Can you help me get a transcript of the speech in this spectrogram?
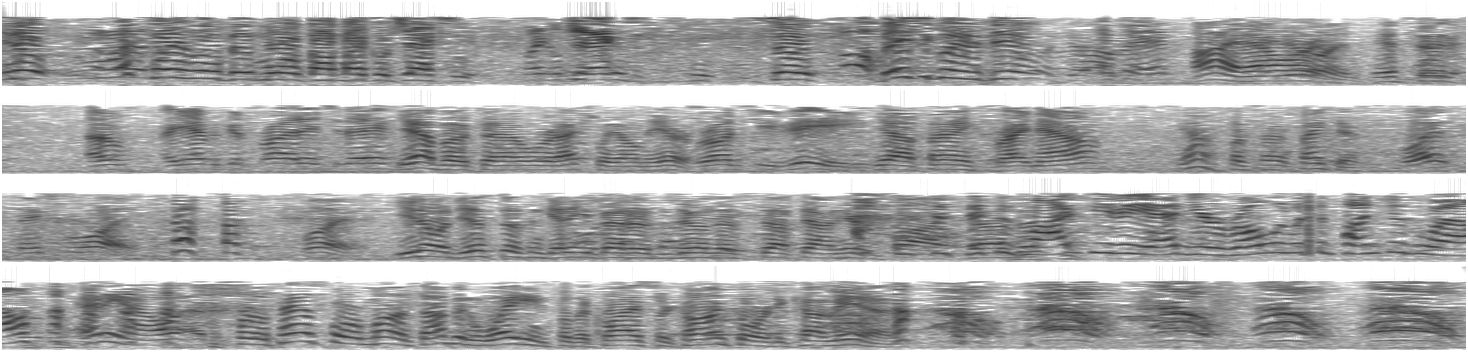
You know, let's tell you a little bit more about Michael Jackson. Michael Jackson. So, basically the deal... Hi, how are you? It's, it's Oh, are you having a good Friday today? yeah, but uh, we're actually on the air. We're on TV. Yeah, thanks. Right now? Yeah, but, uh, thank you. What? Thanks for what? what? You know, it just doesn't get any better than doing this stuff down here at Fox. This is it? live TV, Ed. You're rolling with the punch as well. Anyhow, uh, for the past four months, I've been waiting for the Chrysler Concorde to come in. Ow, ow, ow, ow, ow,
